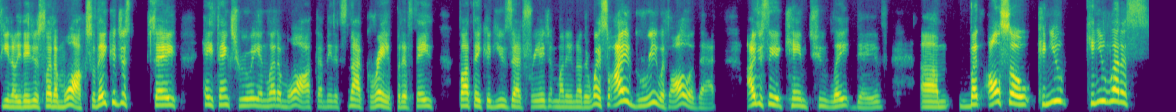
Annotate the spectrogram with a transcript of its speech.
you know, they just let him walk. So they could just say, Hey, thanks, Rui, and let him walk. I mean, it's not great, but if they thought they could use that free agent money another way. So I agree with all of that. I just think it came too late, Dave. Um, but also, can you, can you let us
